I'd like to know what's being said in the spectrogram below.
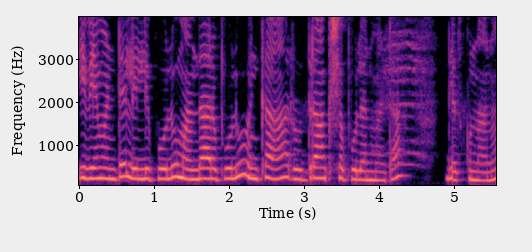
ఇవేమంటే లిల్లీ పూలు మందార పూలు ఇంకా రుద్రాక్ష పూలు అనమాట వేసుకున్నాను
